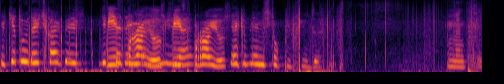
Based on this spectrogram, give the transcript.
İki turda hiç kaybediz. Biz proyuz. Biz proyuz. Rakipleriniz çok güçlüdür. Ben küfür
